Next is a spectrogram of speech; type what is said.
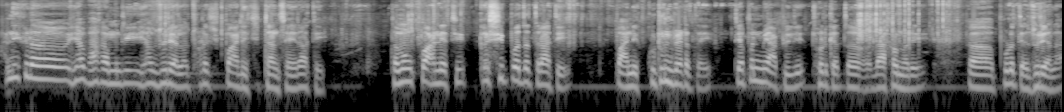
आणि इकडं ह्या भागामध्ये ह्या झुऱ्याला थोडीशी पाण्याची टंचाई राहते. तर मग पाण्याची कशी पद्धत राहते पाणी कुठून भेटत आहे ते पण मी आपल्याला थोडक्यात दाखवणार आहे. पुढं त्या झुऱ्याला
